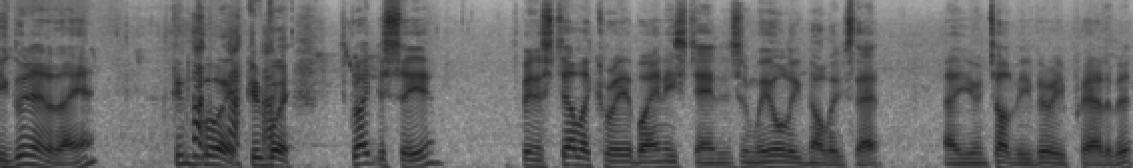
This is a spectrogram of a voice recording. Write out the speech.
You're good out of that, yeah? Good boy, good boy. It's great to see you. It's been a stellar career by any standards, and we all acknowledge that. Uh, you're entitled to be very proud of it.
